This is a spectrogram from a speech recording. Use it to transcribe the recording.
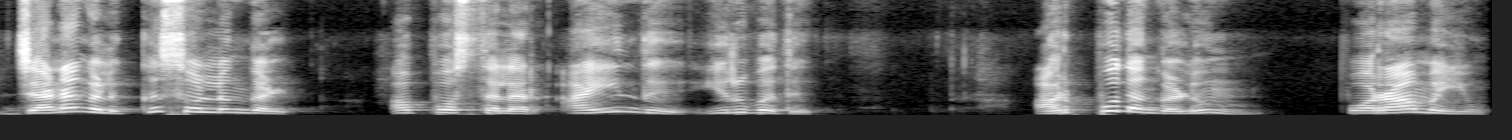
ஜனங்களுக்கு சொல்லுங்கள். அப்போஸ்தலர் ஐந்து இருபது. அற்புதங்களும் பொறாமையும்.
